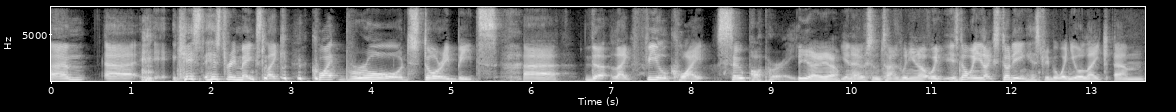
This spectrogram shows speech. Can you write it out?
um uh his, history makes like quite broad story beats uh that like feel quite soap opery Yeah, yeah. you know sometimes when you're not when it's not when you're like studying history but when you're like um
